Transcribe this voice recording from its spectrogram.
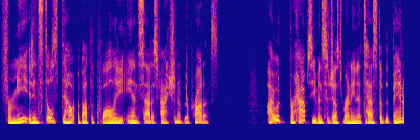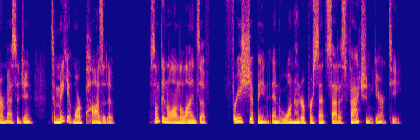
for me, it instills doubt about the quality and satisfaction of their products. I would perhaps even suggest running a test of the banner messaging to make it more positive. Something along the lines of free shipping and 100% satisfaction guarantee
